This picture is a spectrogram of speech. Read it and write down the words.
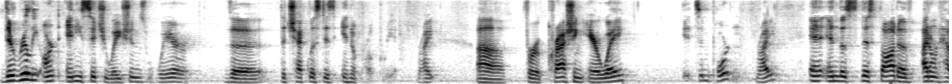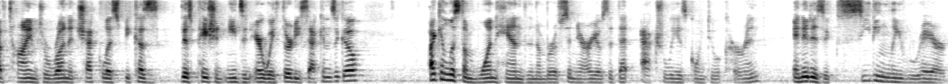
there really aren't any situations where the the checklist is inappropriate, right? Uh, for a crashing airway, it's important, right? And, and this this thought of I don't have time to run a checklist because this patient needs an airway 30 seconds ago. I can list on one hand the number of scenarios that that actually is going to occur in, and it is exceedingly rare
